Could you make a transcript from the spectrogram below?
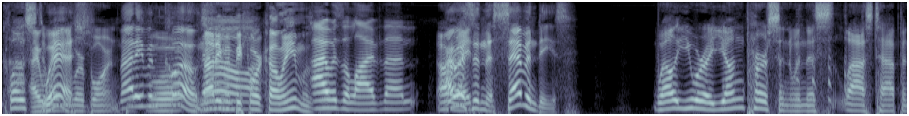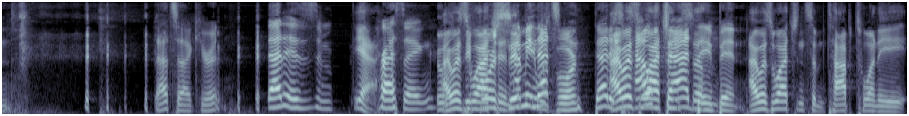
Close I to wish. when you were born. Not even Well, close. Not even before Colleen was. Born. I was alive then. All I right. was in the 70s. Well, you were a young person when this last happened. That's accurate. That is Yeah. impressing. I was before watching- I Sydney I mean, was that's born. that is I was how watching bad some, they've been. I was watching some top 20,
